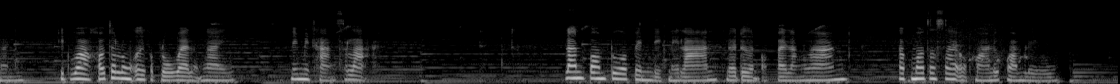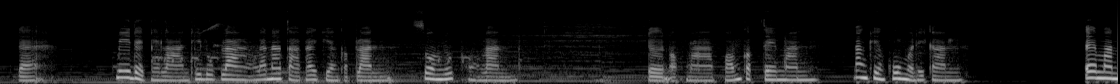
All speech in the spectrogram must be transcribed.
มันคิดว่าเขาจะลงเอยกับโรแวนหรือไง ไม่มีทางสละลันปลอมตัวเป็นเด็กในร้าน และเดินออกไปหลังร้านขับมอเตอร์ไซค์ออกมาด้วยความเร็ว และมีเด็กในร้านที่รูปร่างและหน้าตาใกล้เคียงกับรันสวมยุคของรัน เดินออกมาพร้อมกับเตมันนั่งเคียงคู่มาด้วยกัน เตมัน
